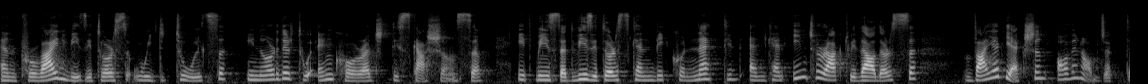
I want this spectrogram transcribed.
and provide visitors with tools in order to encourage discussions. It means that visitors can be connected and can interact with others via the action of an object.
